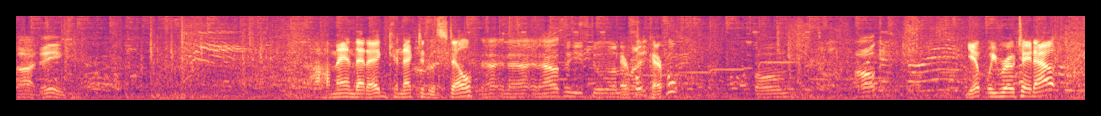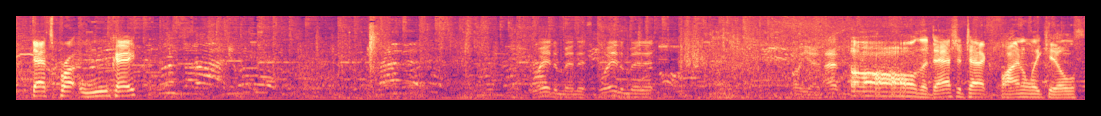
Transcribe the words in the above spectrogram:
Ah, dang. Ah, man, that egg connected with stealth. And, and, how's he's doing on Careful, the right? careful. Boom. Oh, Yep, we rotate out. That's pro. ooh, okay. wait a minute. Wait a minute. Oh, yeah, that. Oh, the dash attack finally kills.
